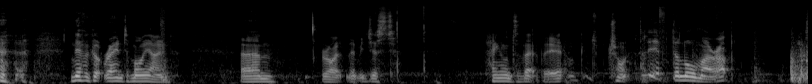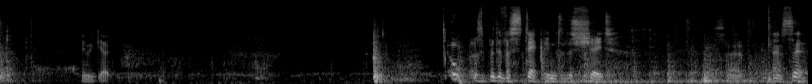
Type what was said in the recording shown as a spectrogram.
Never got round to my own. Um, right, let me just hang on to that there. I'm going to try and lift the lawnmower up. Here we go. Oh, there's a bit of a step into the shed. So that's it.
